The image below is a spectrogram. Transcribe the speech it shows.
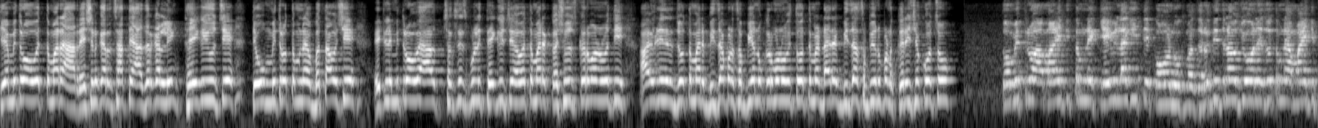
તે મિત્રો, હવે તમારે આ રેશન કાર્ડ સાથે આધાર કાર્ડ લિંક થઈ ગયું છે, તેવું મિત્રો તમને બતાવશે. એટલે મિત્રો, હવે આ સક્સેસફુલી થઈ ગયું છે. હવે તમારે કશું જ કરવાનું નથી. આવી રીતે જો તમારે બીજા પણ સભ્યનું કરવાનું હોય તો તમે ડાયરેક્ટ બીજા સભ્યનું પણ કરી શકો છો. તો મિત્રો, આ માહિતી તમને કેવી લાગી તે કોમેન્ટ બોક્સમાં જરૂરથી જણાવજો અને જો તમને આ માહિતી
